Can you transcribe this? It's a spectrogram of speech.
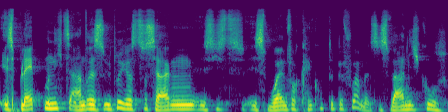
es bleibt mir nichts anderes übrig, als zu sagen, es, ist, es war einfach keine gute Performance. Es war nicht gut.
